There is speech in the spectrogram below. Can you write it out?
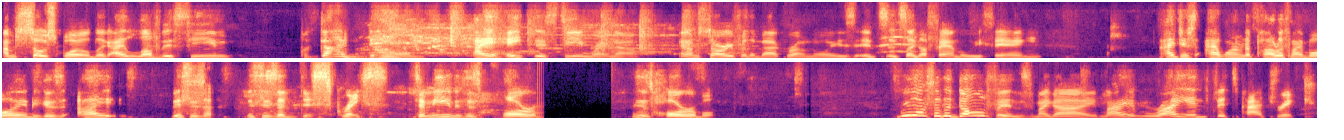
I'm so spoiled. Like, I love this team, but god damn, I hate this team right now. And I'm sorry for the background noise. It's it's like a family thing. I just I wanted to pot with my boy because I this is a this is a disgrace. To me, this is horrible. This is horrible. We lost to the Dolphins, my guy. My Ryan Fitzpatrick.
